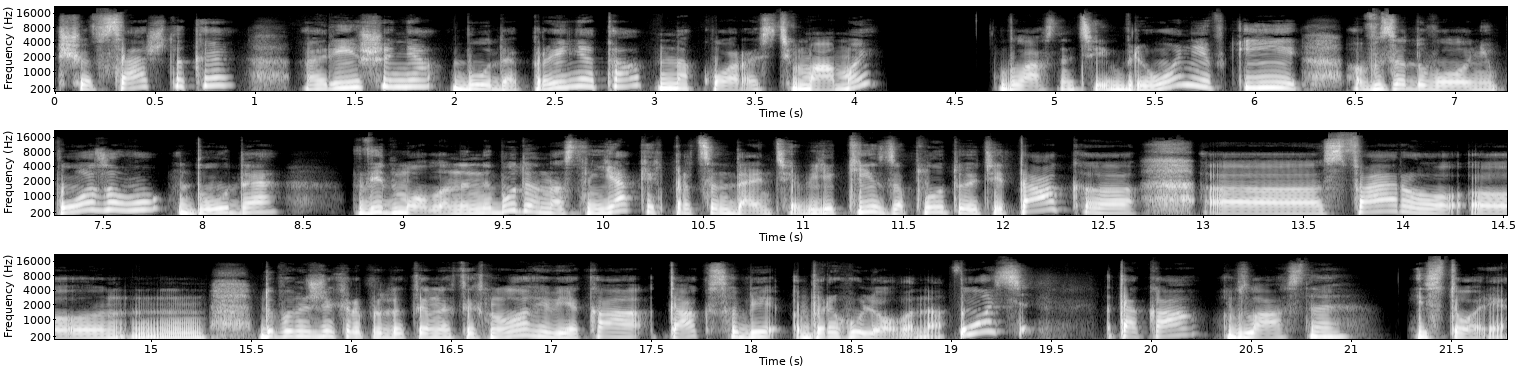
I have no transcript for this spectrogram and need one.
що все ж таки рішення буде прийнято на користь мами, власниці ембріонів, і в задоволенні позову буде відмовлено. Не буде у нас ніяких прецедентів, які заплутують і так е, е, сферу е, допоміжних репродуктивних технологій, яка так собі врегульована. Ось така власне. Історія.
